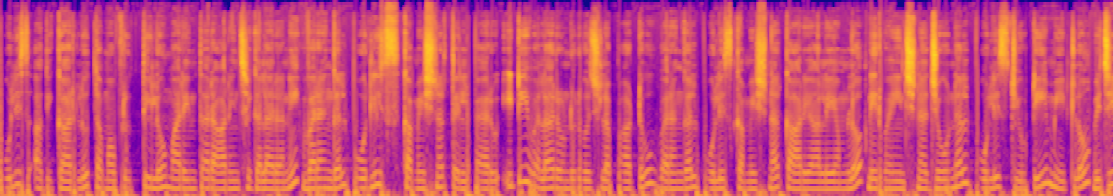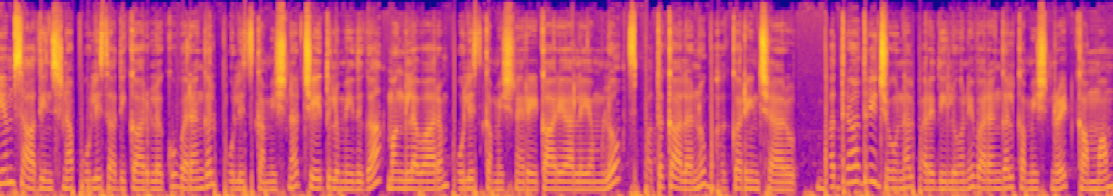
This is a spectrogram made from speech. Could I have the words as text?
పోలీస్ అధికారులు తమ వృత్తిలో మరింత రాణించగలరని వరంగల్ పోలీస్ కమిషనర్ తెలిపారు. ఇటీవల రెండు రోజుల పాటు వరంగల్ పోలీస్ కమిషనర్ కార్యాలయంలో నిర్వహించిన జోనల్ పోలీస్ డ్యూటీ మీట్లో విజయం సాధించిన పోలీస్ అధికారులకు వరంగల్ పోలీస్ కమిషనర్ చేతుల మీదుగా మంగళవారం పోలీస్ కమిషనరేట్ కార్యాలయంలో పథకాలను బహుకరించారు. భద్రాద్రి జోనల్ పరిధిలోని వరంగల్ కమిషనరేట్ ఖమ్మం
